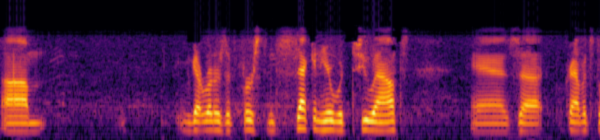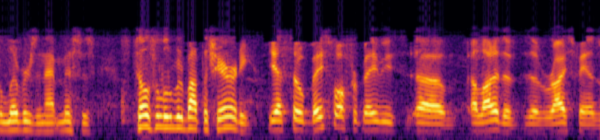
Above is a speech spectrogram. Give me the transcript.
Um, we've got runners at first and second here with two outs as uh, Kravetz delivers and that misses. So tell us a little bit about the charity. Yeah, so Baseball for Babies, um, a lot of the, the Rice fans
